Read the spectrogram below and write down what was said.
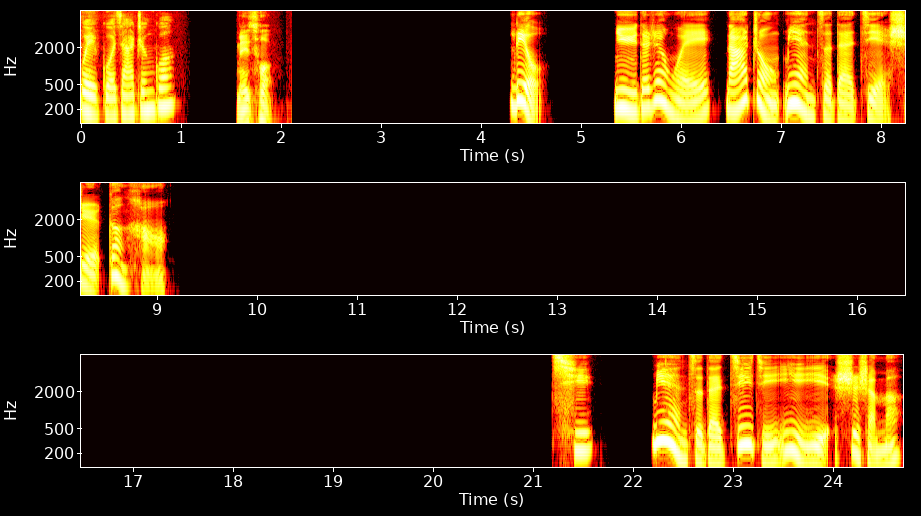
为国家争光。没错。六，女的认为哪种面子的解释更好？七，面子的积极意义是什么？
